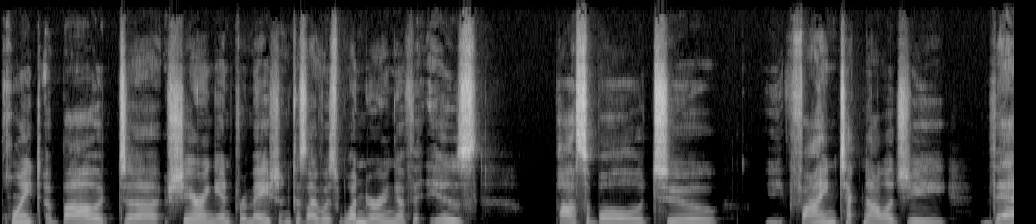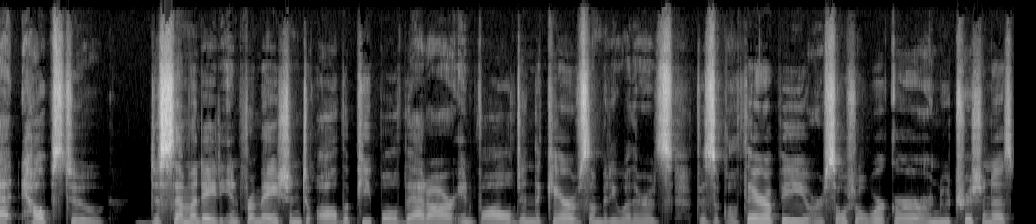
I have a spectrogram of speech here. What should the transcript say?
point about uh, sharing information because I was wondering if it is possible to find technology that helps to disseminate information to all the people that are involved in the care of somebody, whether it's physical therapy or social worker or nutritionist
